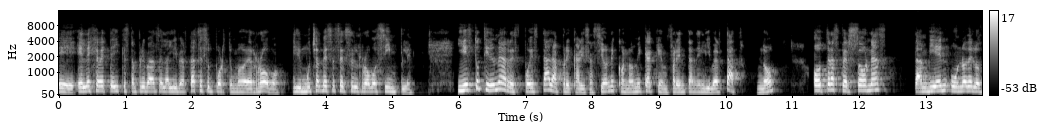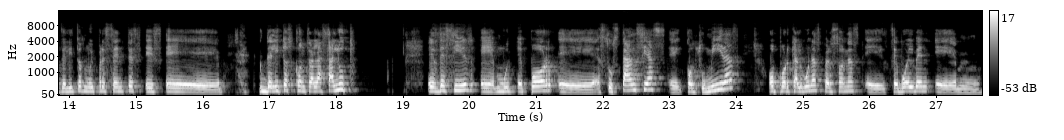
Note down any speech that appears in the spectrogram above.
eh, LGBTI que están privadas de la libertad es un portemo de robo y muchas veces es el robo simple. Y esto tiene una respuesta a la precarización económica que enfrentan en libertad, ¿no? Otras personas, también uno de los delitos muy presentes es eh, delitos contra la salud, es decir, eh, por sustancias consumidas o porque algunas personas se vuelven em,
